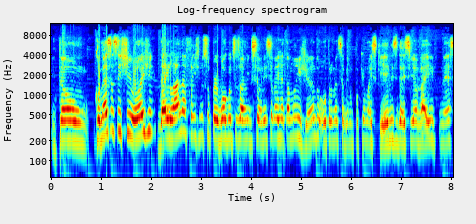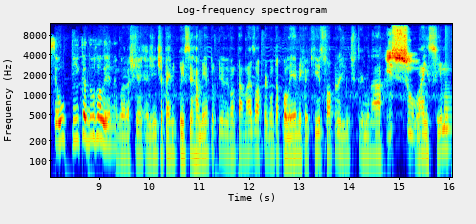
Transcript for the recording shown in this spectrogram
Então, começa a assistir hoje, daí lá na frente no Super Bowl, quando seus amigos se unirem, você vai já estar tá manjando, ou pelo menos sabendo um pouquinho mais que eles, e daí você já vai né, ser o pica do rolê, né? Agora, acho que a gente já tá indo pro encerramento, eu queria levantar mais uma pergunta polêmica aqui, só pra gente terminar Isso. lá em cima.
